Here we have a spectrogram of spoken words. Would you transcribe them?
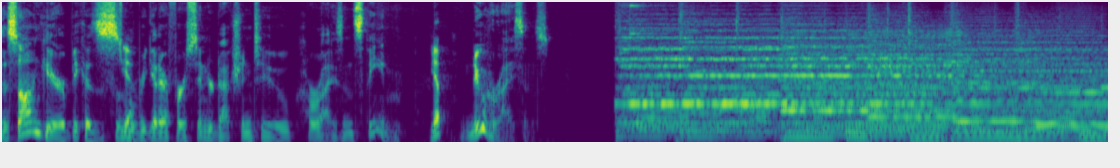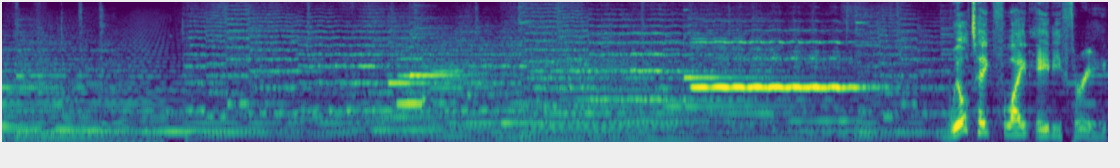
the song here because this is Yeah. where we get our first introduction to Horizon's theme. Yep. New Horizons. We'll take flight 83.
